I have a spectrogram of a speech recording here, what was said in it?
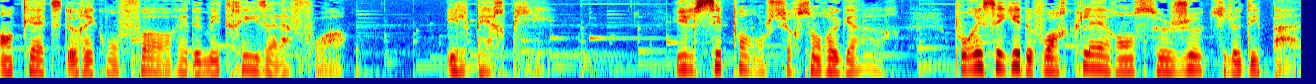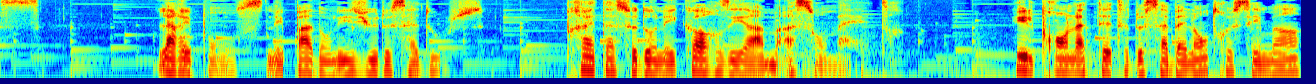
En quête de réconfort et de maîtrise à la fois, il perd pied. Il s'épanche sur son regard pour essayer de voir clair en ce jeu qui le dépasse. La réponse n'est pas dans les yeux de sa douce, prête à se donner corps et âme à son maître. Il prend la tête de sa belle entre ses mains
